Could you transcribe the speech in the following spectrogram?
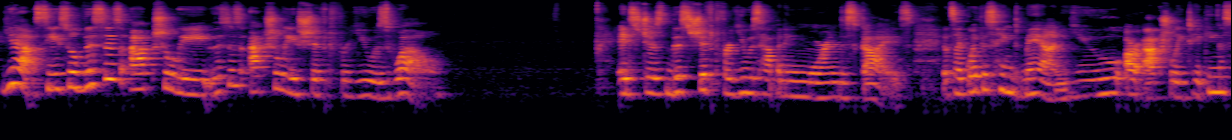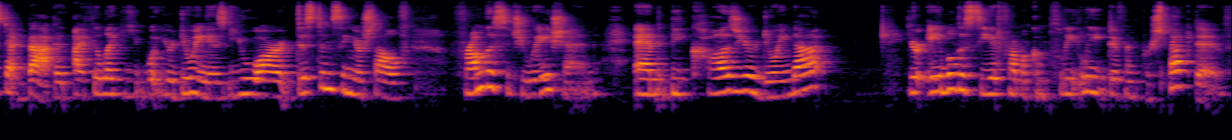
Yeah, see, so this is actually, this is actually a shift for you as well. It's just this shift for you is happening more in disguise. It's like with this hanged man, you are actually taking a step back. I feel like you, what you're doing is you are distancing yourself from the situation. And because you're doing that, you're able to see it from a completely different perspective.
